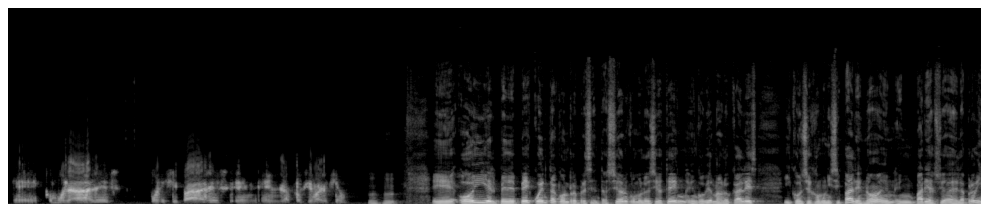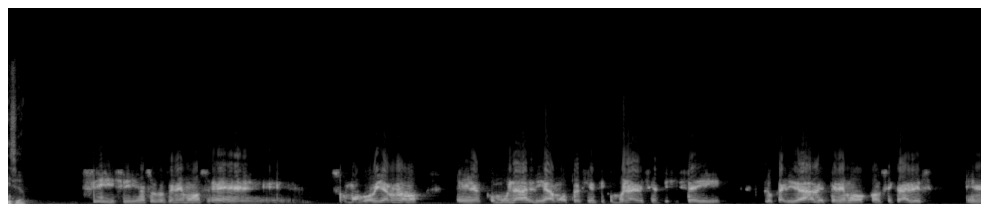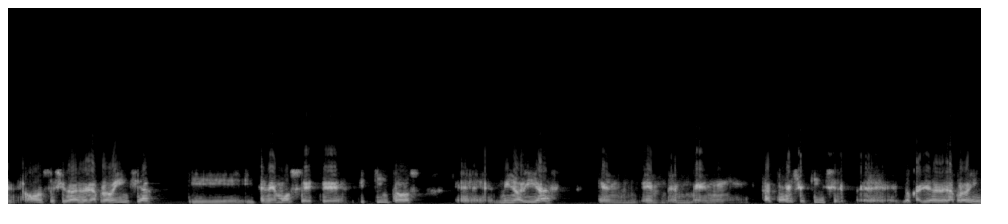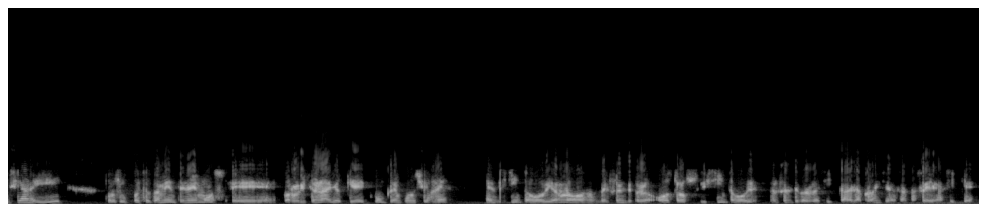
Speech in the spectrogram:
eh, comunales, municipales en, la próxima elección. Eh, hoy el PDP cuenta con representación, como lo decía usted, en gobiernos locales y consejos municipales, ¿no? En, varias ciudades de la provincia. Sí, sí, nosotros tenemos, eh, somos gobierno eh, comunal, digamos, presidentes comunales en 16 localidades, tenemos concejales en 11 ciudades de la provincia y, tenemos este, distintos eh, minorías en, en 14, 15 eh, localidades de la provincia y por supuesto también tenemos eh, correligionarios que cumplen funciones en distintos gobiernos del Frente, pero otros distintos gobiernos del Frente Progresista de la provincia de Santa Fe. Así que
